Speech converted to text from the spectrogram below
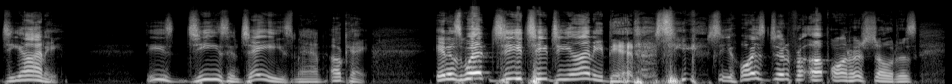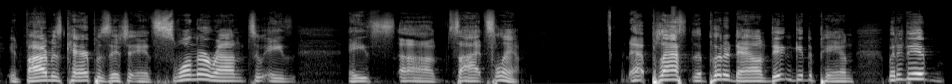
Gianni. These G's and J's, man. Okay. It is what Gigi Gianni did. She she hoisted Jennifer up on her shoulders in fireman's carry position and swung her around to a a uh, side slam. That plaster put her down, didn't get the pin, but it did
